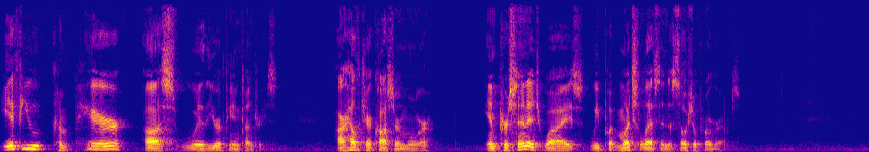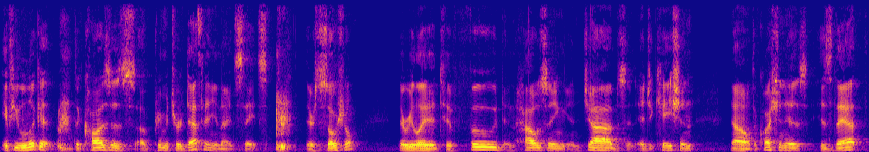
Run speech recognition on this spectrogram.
if you compare us with European countries, our healthcare costs are more. And percentage wise, we put much less into social programs. If you look at the causes of premature death in the United States, they're social, they're related to food and housing and jobs and education. Now, the question is is that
